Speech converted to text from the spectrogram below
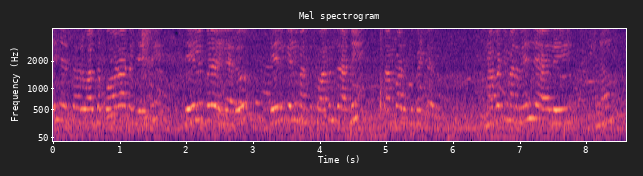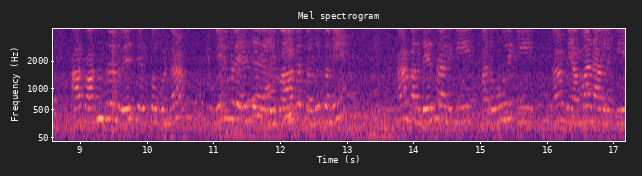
ఏం చేస్తారు? వాళ్ళతో పోరాటం చేసి జైలుకి కూడా వెళ్ళారు. జైలుకి వెళ్ళి మనకి స్వాతంత్రాన్ని సంపాదించి పెట్టారు. కాబట్టి మనం ఏం చేయాలి? ఆ స్వాతంత్రాన్ని వేస్ట్ చేసుకోకుండా మీరు కూడా ఏం చేయాలి? బాగా చదువుకొని మన దేశానికి మన ఊరికి మీ అమ్మా నాన్నలకి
